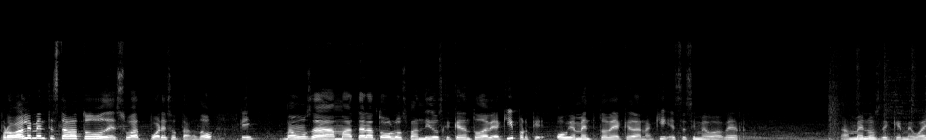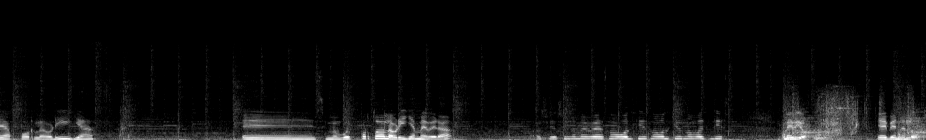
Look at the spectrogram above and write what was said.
Probablemente estaba todo de SWAT, por eso tardó. Vamos a matar a todos los bandidos que queden todavía aquí, porque obviamente todavía quedan aquí. Este sí me va a ver. A menos de que me vaya por la orilla. Eh, si me voy por toda la orilla, ¿me verá? Así, así no me ves, no voltees, no voltees, no voltees. Me vio. Y ahí viene el otro.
